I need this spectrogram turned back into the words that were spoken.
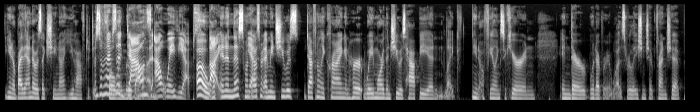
you know by the end i was like scheana you have to And just sometimes fully the downs on. outweigh the ups. oh Bye. and in this one Yeah. thousand i mean she was definitely crying and hurt way more than she was happy and like you know feeling secure and in their whatever it was relationship friendship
